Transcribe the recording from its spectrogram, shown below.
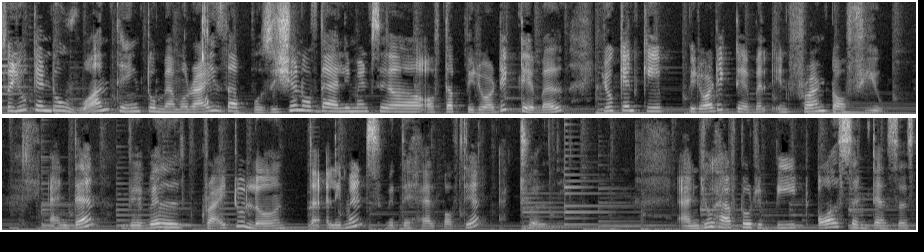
So you can do one thing to memorize the position of the elements uh, of the periodic table. You can keep periodic table in front of you and then we will try to learn the elements with the help of their actual name. And you have to repeat all sentences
